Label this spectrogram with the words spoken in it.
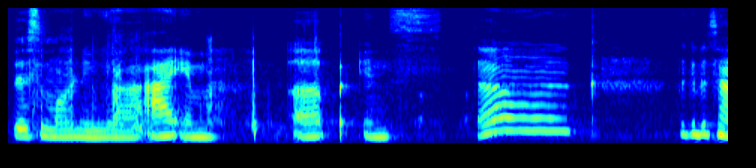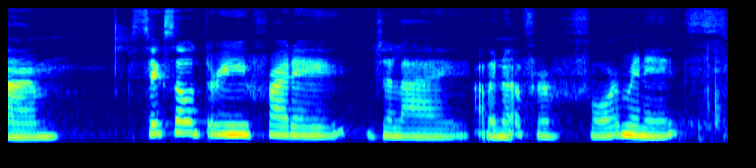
this morning, y'all. I am up and stuck. Look at the time. 6.03 Friday, July. I've been up for four minutes.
